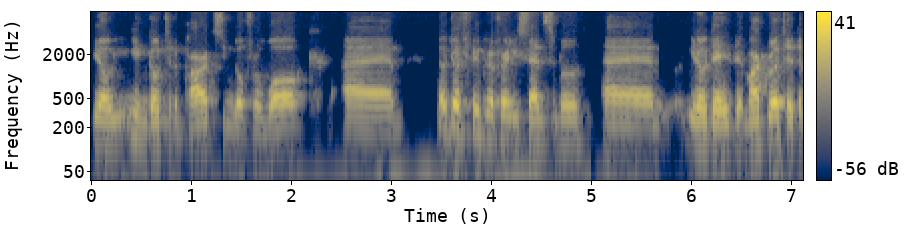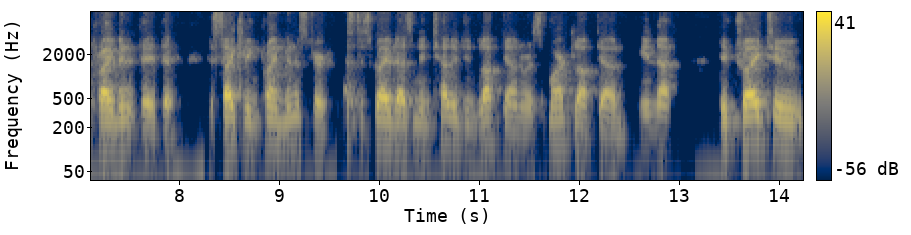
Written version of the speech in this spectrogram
you know, you can go to the parks, you can go for a walk. Um, you know, Dutch people are fairly sensible. Um, you know, the, the Mark Rutte, the prime minister, the, the, the cycling prime minister, has described as an intelligent lockdown or a smart lockdown. In that they've tried to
